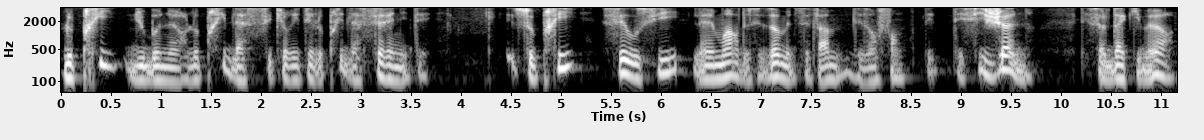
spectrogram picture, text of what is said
le prix du bonheur, le prix de la sécurité, le prix de la sérénité. Ce prix, c'est aussi la mémoire de ces hommes et de ces femmes, des enfants, des, si jeunes. Les soldats qui meurent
